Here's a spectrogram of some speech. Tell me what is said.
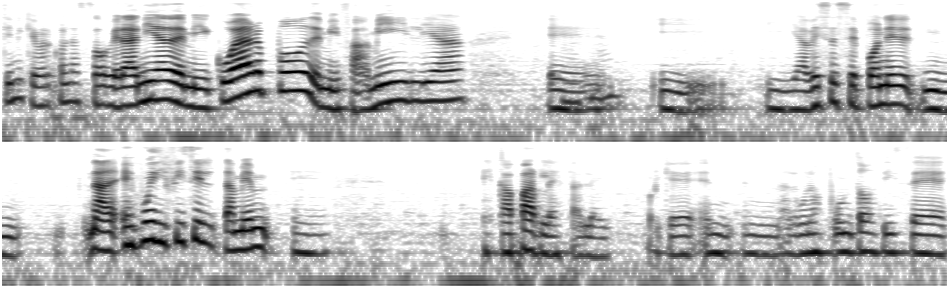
tiene que ver con la soberanía de mi cuerpo, de mi familia, eh, y, a veces se pone... Mm, nada, es muy difícil también eh, escaparle a esta ley porque en, algunos puntos dice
